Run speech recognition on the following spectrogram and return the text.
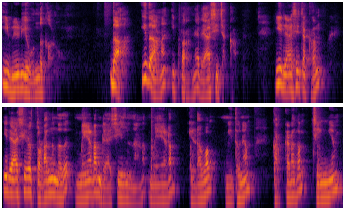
ഈ വീഡിയോ ഒന്ന് കാണൂ. ദാ ഇതാണ് ഈ പറഞ്ഞ രാശിചക്രം. ഈ രാശിചക്രം ഈ രാശികൾ തുടങ്ങുന്നത് മേടം രാശിയിൽ നിന്നാണ്. മേടം ഇടവം മിഥുനം കർക്കടകം ചിങ്ങം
